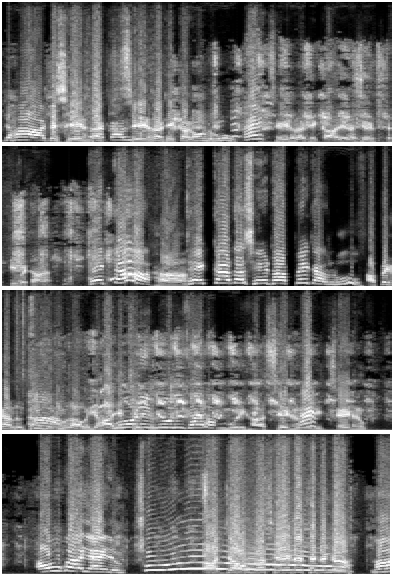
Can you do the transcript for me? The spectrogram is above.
ਜਹਾਜ਼ ਤੇ ਸੇਠ ਦਾ ਕਰਨ- ਸੇਠ ਦਾ ਠੇਕਾ ਕੌਣ ਦਊ? ਹੈਂ? ਸੇਠ ਦਾ ਠੇਕਾ ਜਿਹੜਾ ਸੇਠ ਚੱਕੀ ਬੈਠਾ ਠੇਕਾ? ਹਾਂ। ਠੇਕਾ ਤਾਂ ਸੇਠ ਆਪੇ ਕਰ ਲੂ। ਆਪੇ ਕਰ ਲੂ ਤਾਂ ਆਉਂਦਾ ਉਹ ਜਹਾਜ਼ ਮੂਲੀ ਇੱਥੇ ਮੂਲੀ ਖਾ ਲਓ। ਮੂਲੀ ਖਾ ਸੇਠ ਨੂੰ ਦੇ ਦੀ, ਸੇਠ ਨੂੰ। ਆਊਗਾ ਜਾਏ ਜੋ ਅੱਜ ਆਊਗਾ ਸੇਠ ਇੱਥੇ ਚੰਗਾ। ਹਾਂ।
